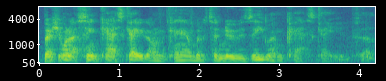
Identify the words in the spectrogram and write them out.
especially when I seen Cascade on the can, but it's a New Zealand Cascade. So.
